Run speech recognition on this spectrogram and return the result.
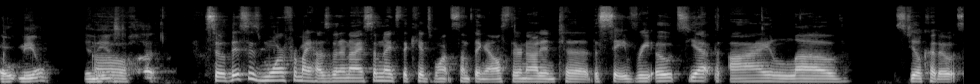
oatmeal in the oh. instant so this is more for my husband and i. Some nights the kids want something else. They're not into the savory oats yet but i love steel cut oats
